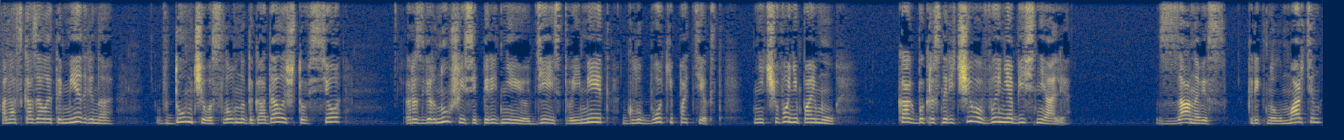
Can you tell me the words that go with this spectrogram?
Она сказала это медленно, вдумчиво, словно догадалась, что все развернувшееся перед нею действо имеет глубокий подтекст. Ничего не пойму, как бы красноречиво вы не объясняли. «Занавес!» — крикнул Мартин,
